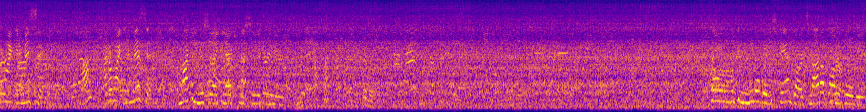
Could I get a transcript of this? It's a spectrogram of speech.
don't want you to miss it. Huh? I don't want you to miss it. I'm not going to miss it. I can actually see it from here. Tell her to look in the middle where the stands are. It's not up on the building.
